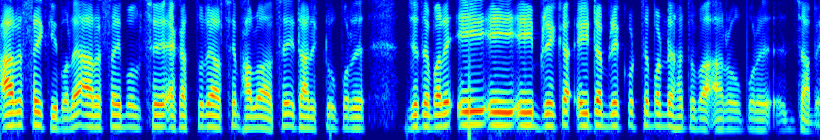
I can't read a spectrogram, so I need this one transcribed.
আরএসআই কি বলে? আরএসআই বলছে একাত্তরে আছে, ভালো আছে। এটা আরেকটু উপরে যেতে পারে। এই এই এই ব্রেক এইটা ব্রেক করতে পারলে হয়তো বা আরও উপরে যাবে।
